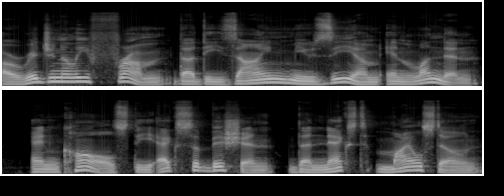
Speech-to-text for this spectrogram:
originally from the Design Museum in London, and calls the exhibition the next milestone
